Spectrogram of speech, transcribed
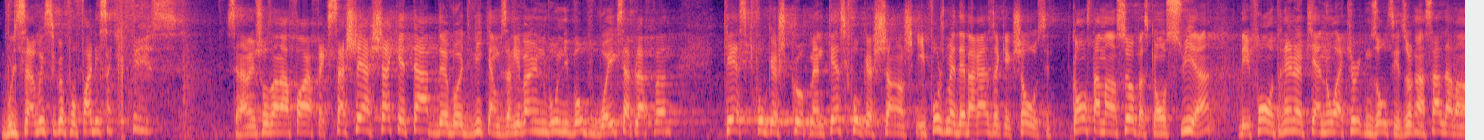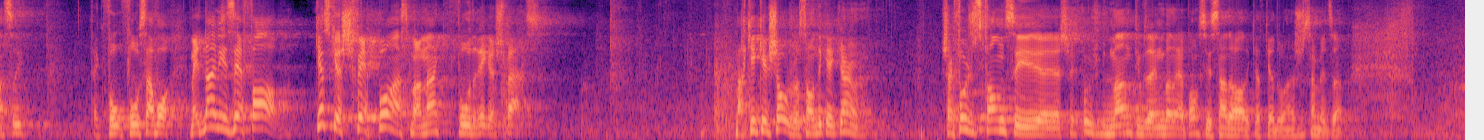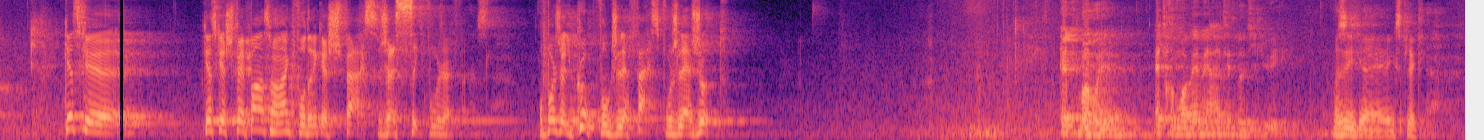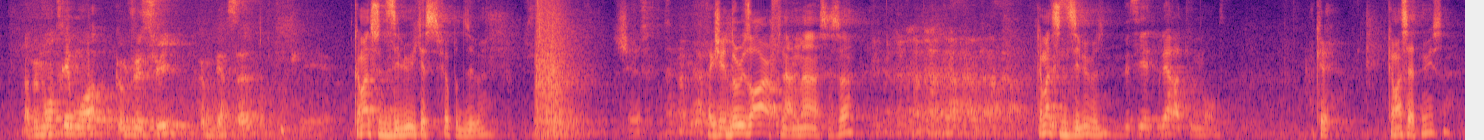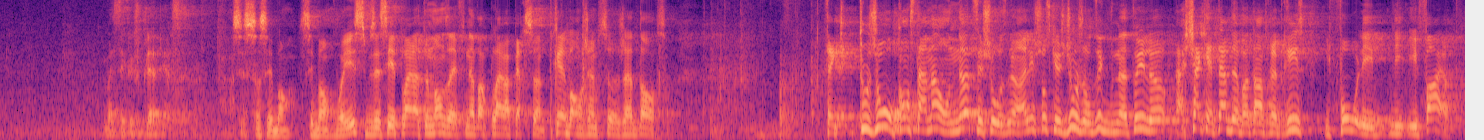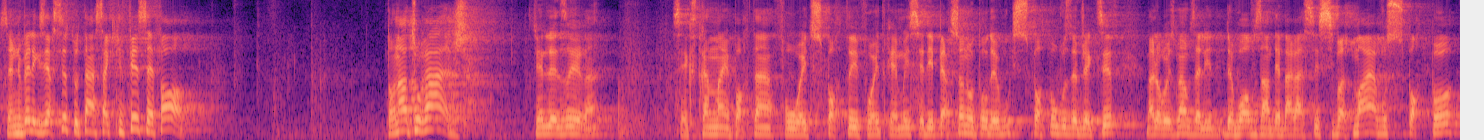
Vous le savez, c'est quoi? Il faut faire des sacrifices. C'est la même chose en affaires. Fait que sachez à chaque étape de votre vie, quand vous arrivez à un nouveau niveau, vous voyez que ça plafonne, qu'est-ce qu'il faut que je coupe, man? Qu'est-ce qu'il faut que je change? Il faut que je me débarrasse de quelque chose. C'est constamment ça parce qu'on suit, hein Des fois, on traîne un piano à queue que nous autres, c'est dur en salle d'avancer. Fait qu'il faut, faut savoir. Maintenant, les efforts. Qu'est-ce que je fais pas en ce moment qu'il faudrait que je fasse? Marquez quelque chose, je vais sonder quelqu'un. Chaque fois que je vous fonde, c'est. euh, chaque fois que je vous demande vous avez une bonne réponse, c'est 100 de carte cadeau, hein, juste à me dire. Qu'est-ce que. Qu'est-ce que je fais pas en ce moment qu'il faudrait que je fasse? Je sais qu'il faut que je le fasse. là. Faut pas que je le coupe, faut que je le fasse, faut que je l'ajoute. Être moi-même. Être moi-même et arrêter de me diluer. Vas-y, euh, explique. là. Bah, me montrer moi, comme je suis, comme personne. Comment tu te dilues? Qu'est-ce que tu fais pour te diluer? Fait que j'ai deux heures finalement, c'est ça? Comment tu te dilues, vas-y? D'essayer de plaire à tout le monde. OK. Comment cette nuit, ça? Bah, c'est que je plais à personne. Ah, C'est ça, c'est bon. C'est bon. Vous voyez, si vous essayez de plaire à tout le monde, vous allez finir par plaire à personne. Très bon, j'aime ça, j'adore ça. Fait que toujours, constamment, on note ces choses-là. hein. Les choses que je dis aujourd'hui que vous notez, là, à chaque étape de votre entreprise, il faut les, les- les faire. C'est un nouvel exercice tout le temps. Sacrifice, effort. Ton entourage, je viens de le dire, hein? C'est extrêmement important. Il faut être supporté, il faut être aimé. S'il y a des personnes autour de vous qui ne supportent pas vos objectifs, malheureusement, vous allez devoir vous en débarrasser. Si votre mère ne vous supporte pas,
